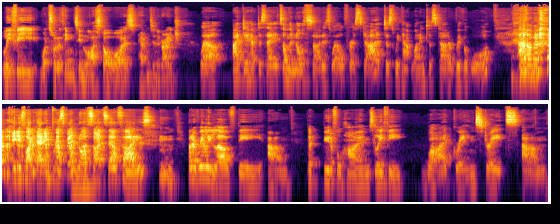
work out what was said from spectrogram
leafy? What sort of things in lifestyle wise happens in the Grange? Well, I do have to say it's on the north side as well for a start, just without wanting to start a river war. Um, it is like that in Brisbane, north side, south side. It is. but I really love the um, the beautiful homes, leafy, wide green streets. Um,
